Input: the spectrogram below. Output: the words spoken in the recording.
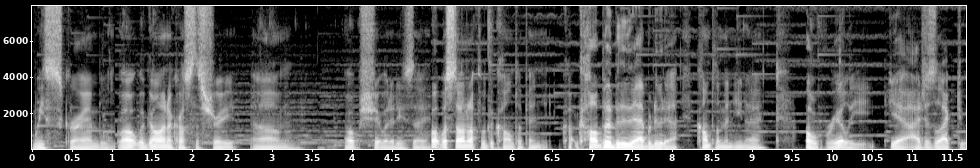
we scrambling. Well, we're going across the street. Um, oh shit, what did he say? Well, we're starting off with the compliment. Compliment, compliment, you know. Oh, really? Yeah, I just like to,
